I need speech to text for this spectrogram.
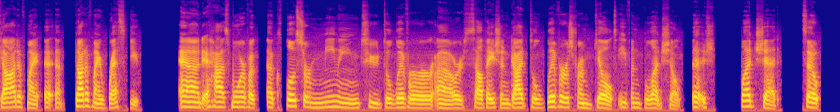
God of my uh, uh God of my rescue and it has more of a, a closer meaning to deliver uh, or salvation. God delivers from guilt, even bloodshed. Uh, bloodshed. So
